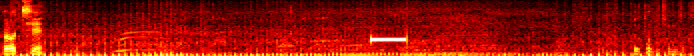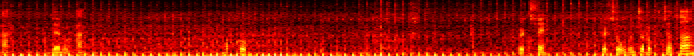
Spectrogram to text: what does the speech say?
그렇지. 톡톡 붙이면서 가. 그대로 가. 꺾고. 그렇지. 그렇지. 오른쪽으로 붙여서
